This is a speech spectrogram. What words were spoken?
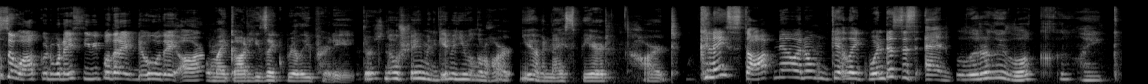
feel so awkward when I see people that I know who they are. Oh my god, he's like really pretty. There's no shame in giving you a little heart. You have a nice beard. Heart. Can I stop now? I don't get like, when does this end? Literally look like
